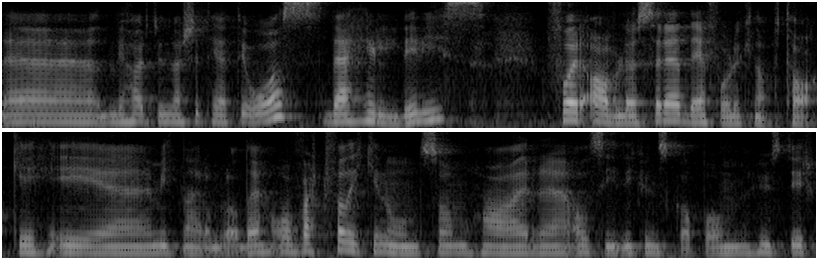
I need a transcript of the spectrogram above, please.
Eh, vi har et universitet i Ås. Det er heldigvis. For avløsere det får du knapt tak i i eh, mitt nærområde. Og i hvert fall ikke noen som har eh, allsidig kunnskap om husdyr.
